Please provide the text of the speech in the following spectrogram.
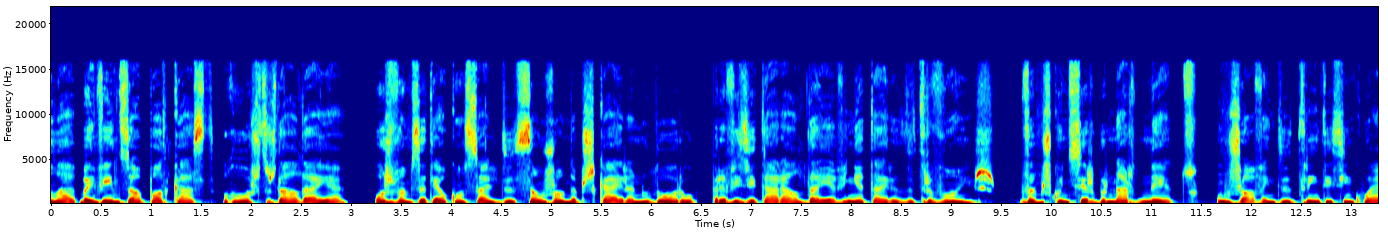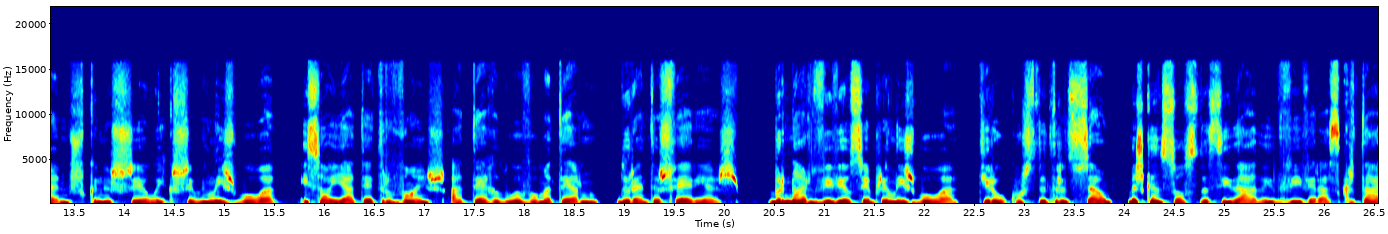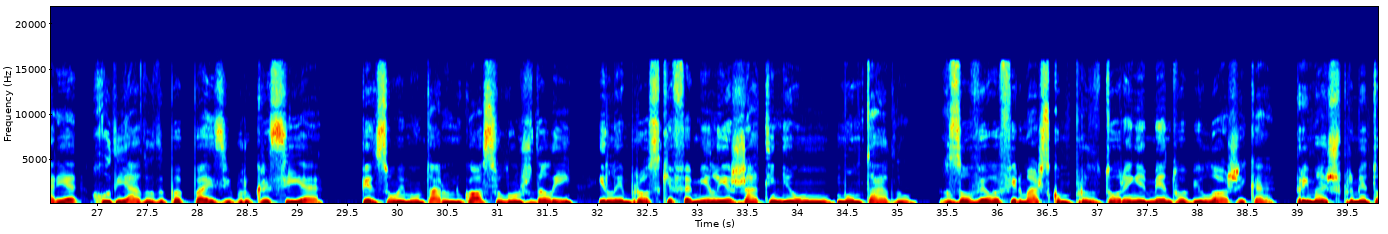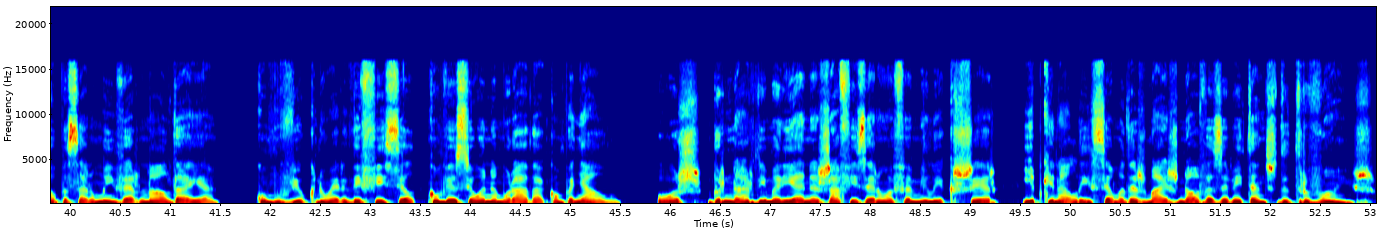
Olá, bem-vindos ao podcast Rostos da Aldeia. Hoje vamos até ao Conselho de São João da Pesqueira, no Douro, para visitar a aldeia vinheteira de Trevões. Vamos conhecer Bernardo Neto, um jovem de 35 anos que nasceu e cresceu em Lisboa e só ia até Trevões, à terra do avô materno, durante as férias. Bernardo viveu sempre em Lisboa. Tirou o curso de tradução, mas cansou-se da cidade e de viver à secretária, rodeado de papéis e burocracia. Pensou em montar um negócio longe dali e lembrou-se que a família já tinha um montado. Resolveu afirmar-se como produtor em amêndoa biológica. Primeiro experimentou passar um inverno na aldeia. Como viu que não era difícil, convenceu a namorada a acompanhá-lo. Hoje, Bernardo e Mariana já fizeram a família crescer e a pequena Alice é uma das mais novas habitantes de Trevões.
